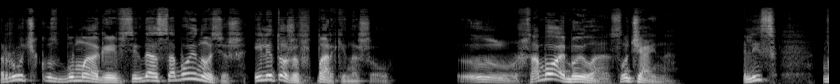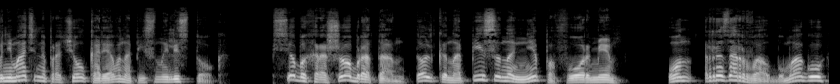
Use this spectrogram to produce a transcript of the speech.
ручку с бумагой всегда с собой носишь или тоже в парке нашел? С собой было, случайно. Лис внимательно прочел коряво написанный листок. Все бы хорошо, братан, только написано не по форме. Он разорвал бумагу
